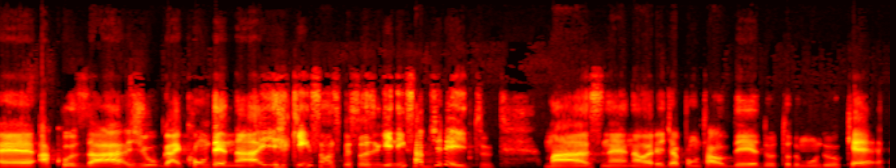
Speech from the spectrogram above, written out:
é, acusar, julgar e condenar, e quem são as pessoas ninguém nem sabe direito. Mas, né, na hora de apontar o dedo, todo mundo quer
